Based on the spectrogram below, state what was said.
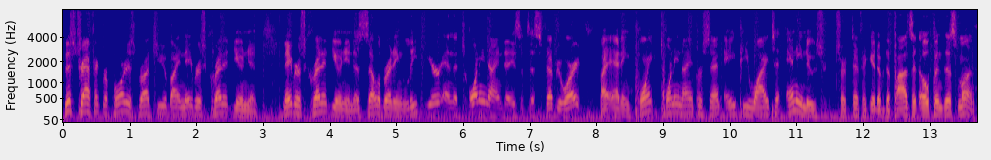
This traffic report is brought to you by Neighbors Credit Union. Neighbors Credit Union is celebrating leap year and the 29 days of this February by adding 0.29% APY to any new certificate of deposit opened this month.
